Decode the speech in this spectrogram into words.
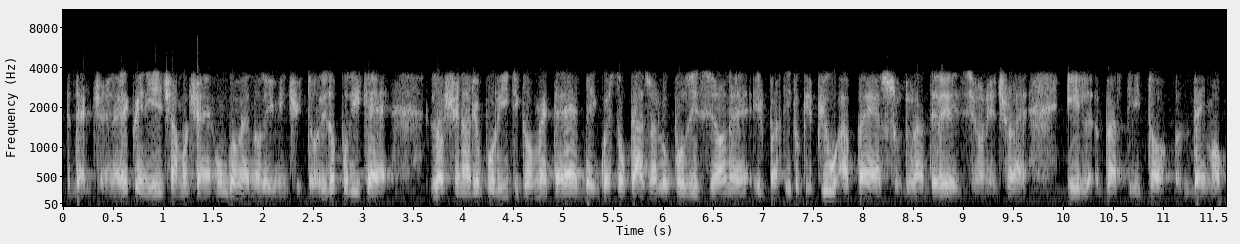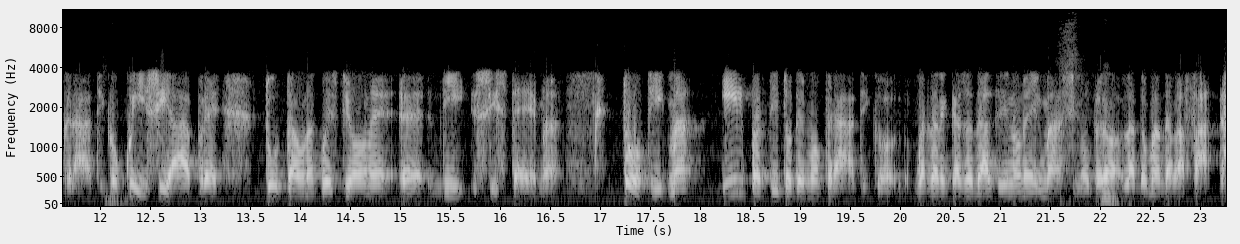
del genere. Quindi diciamo c'è un governo dei vincitori. Dopodiché lo scenario politico metterebbe in questo caso all'opposizione il partito che più ha perso durante le elezioni, cioè il Partito Democratico. Qui si apre tutta una questione eh, di sistema. Toti, ma il Partito Democratico, guardare in casa d'altri non è il massimo, però la domanda va fatta.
